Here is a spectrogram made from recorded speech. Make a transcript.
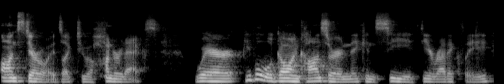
on steroids, like to 100x where people will go on concert and they can see theoretically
